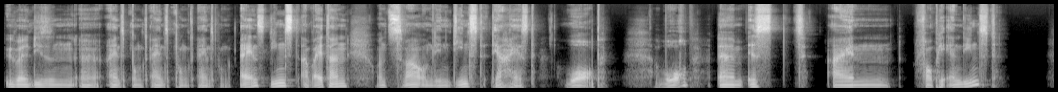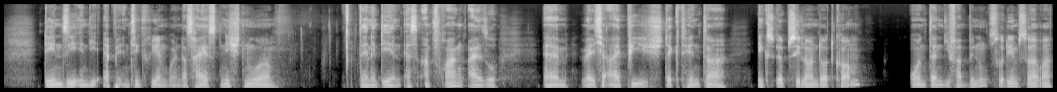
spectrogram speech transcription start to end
über diesen äh, 1.1.1.1 Dienst erweitern und zwar um den Dienst, der heißt Warp. Warp ähm, ist ein VPN-Dienst, den Sie in die App integrieren wollen. Das heißt, nicht nur deine DNS-Abfragen, also ähm, welche IP steckt hinter xy.com und dann die Verbindung zu dem Server,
